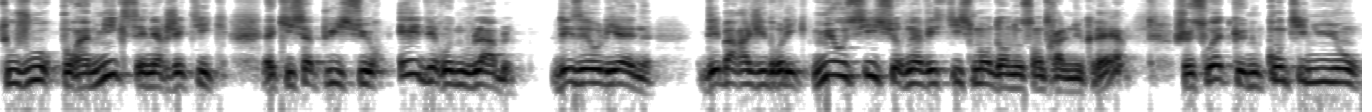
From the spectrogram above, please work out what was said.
toujours pour un mix énergétique qui s'appuie sur et des renouvelables, des éoliennes, des barrages hydrauliques, mais aussi sur l'investissement dans nos centrales nucléaires. Je souhaite que nous continuions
